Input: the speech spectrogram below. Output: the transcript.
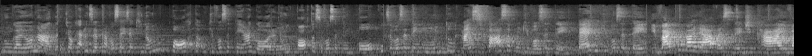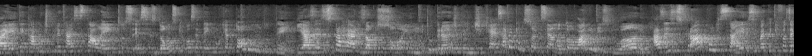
não ganhou nada. O que eu quero dizer para vocês é que não importa o que você tem agora, não importa se você tem pouco, se você tem muito, mas faça com o que você tem. Pegue o que você tem e vai trabalhar, vai se dedicar e vai tentar multiplicar esses talentos, esses dons que você tem, porque todo mundo tem. E às vezes para realizar um sonho muito grande que a gente quer, sabe aquele sonho que você anotou lá no início do ano? Às vezes para conquistar ele, você vai ter que fazer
